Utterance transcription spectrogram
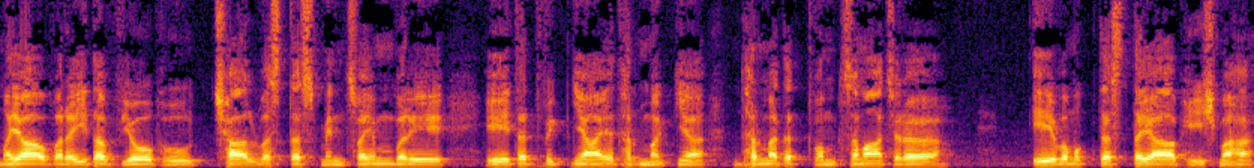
मया वरयितव्यो भूच्छाल्वस्तस्मिन् स्वयंवरे एतद्विज्ञाय धर्मज्ञ धर्मतत्त्वम् समाचर। एवमुक्तस्तया भीष्मः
